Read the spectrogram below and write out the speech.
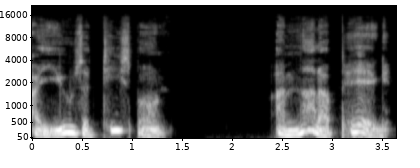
I use a teaspoon. I'm not a pig.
